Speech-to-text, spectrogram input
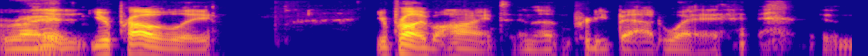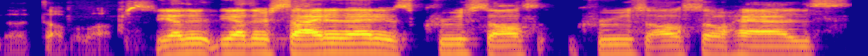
right. you're probably you're probably behind in a pretty bad way in the double ups. The other the other side of that is Kroos also Kroos also has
